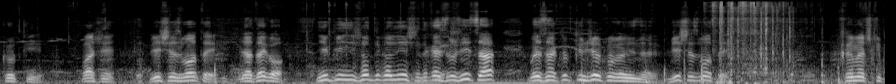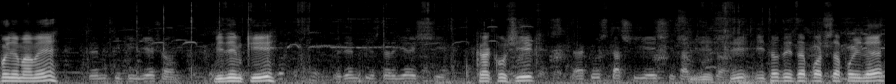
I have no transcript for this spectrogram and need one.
krótki. Właśnie, 200 zł. Dlatego nie 50 tylko 200. Taka jest różnica, bo jest na krótkim dziurku brawinny. 200 zł. Krymeczki po ile mamy? Dymki 50, Widymki, dymki 40, krakusik jakuska 30, tam 30 i tutaj ta poczta po ile?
